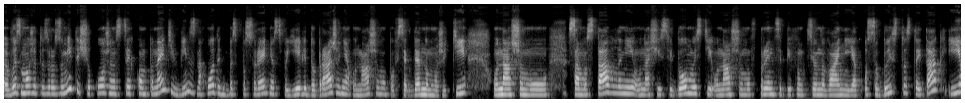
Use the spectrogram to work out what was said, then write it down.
е, ви зможете зрозуміти, що кожен з цих компонентів він знаходить безпосередньо своє відображення у нашому повсякденному житті, у нашому самоставленні, у нашій свідомості, у нашому, в принципі, функціонуванні як особистостей, так і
